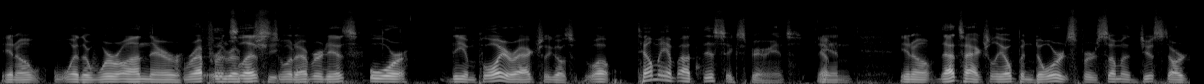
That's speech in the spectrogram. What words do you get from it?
you know, whether we're on their reference reference list, sheet. whatever it is, or the employer actually goes, well, tell me about this experience, Yep. and you know that's actually opened doors for some of just our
